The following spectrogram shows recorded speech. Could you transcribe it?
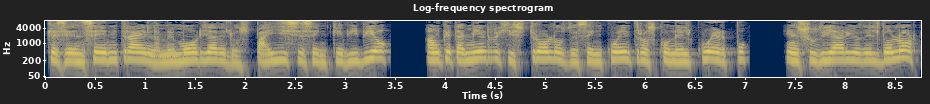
que se centra en la memoria de los países en que vivió, aunque también registró los desencuentros con el cuerpo en su diario del dolor,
